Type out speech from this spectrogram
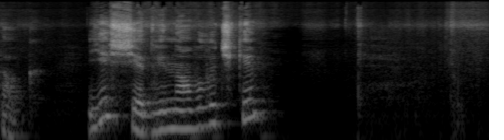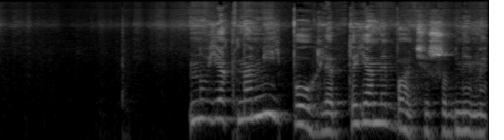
Так, є ще дві наволочки. Ну, як на мій погляд, то я не бачу, щоб ними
